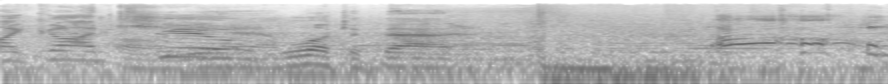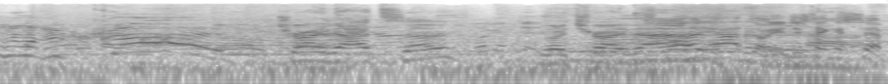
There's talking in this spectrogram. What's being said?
my God, oh, Q. Yeah, look at that. Oh, my God. Oh, try that, sir. You want to try Smoothie hot that? dog. You just take a sip.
